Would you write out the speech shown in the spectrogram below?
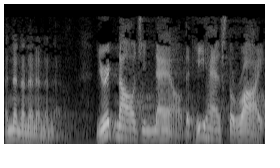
Uh, no, no, no, no, no, no. You're acknowledging now that he has the right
